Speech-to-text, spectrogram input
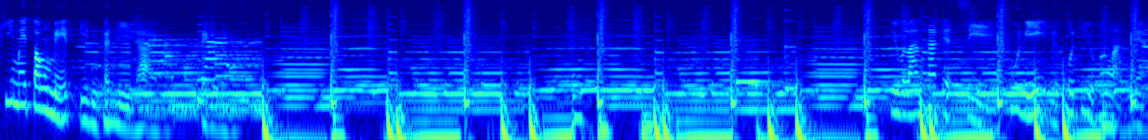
ที่ไม่ต้อง made in ก็ดีได้ครับ นิวบาลาน574 คู่นี้หรือคู่ที่อยู่ข้างหลังเนี่ย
